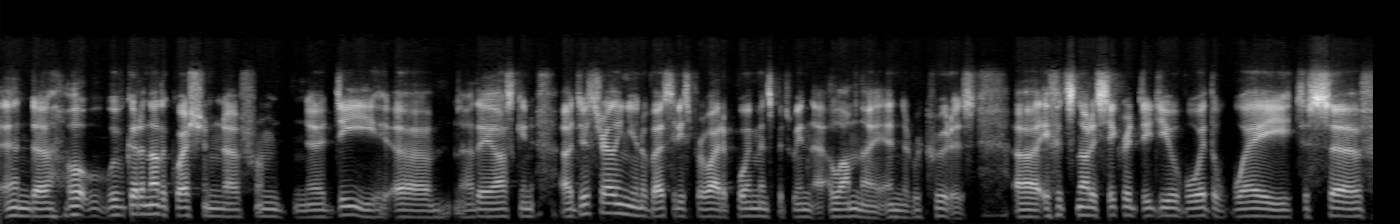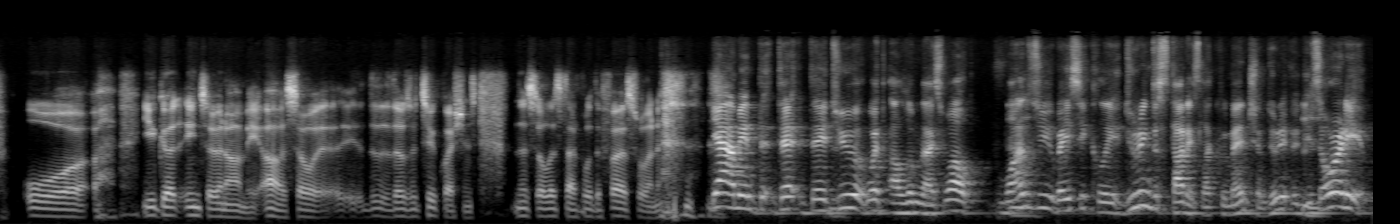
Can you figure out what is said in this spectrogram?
And uh, oh, we've got another question uh, from uh, D. Um, uh, they're asking uh, Do Australian universities provide appointments between alumni and recruiters? if it's not a secret, did you avoid the way to serve or you got into an army? Oh, so th- those are two questions. So let's start with the first one. yeah, I mean, they, they do with alumni as well. Once mm. you basically, during the studies, like we mentioned, during, mm. it's already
